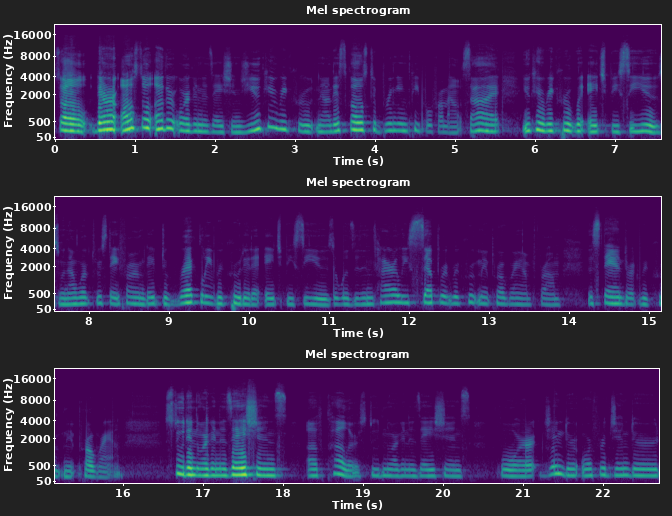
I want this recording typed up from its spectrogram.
So there are also other organizations you can recruit. Now, this goes to bringing people from outside. You can recruit with HBCUs. When I worked for State Farm, they directly recruited at HBCUs. It was an entirely separate recruitment program from the standard recruitment program. Student organizations of color, student organizations for gender or for gender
